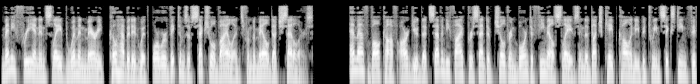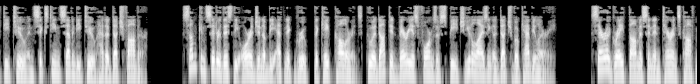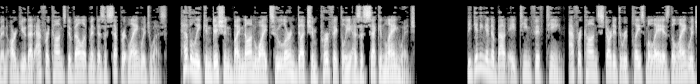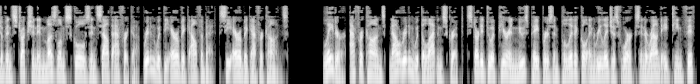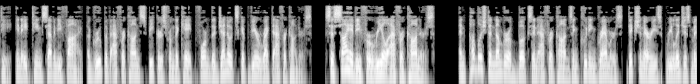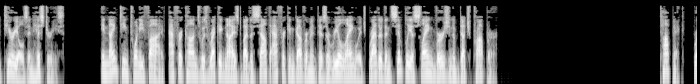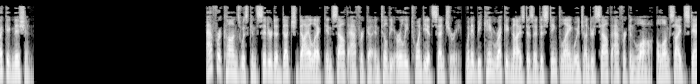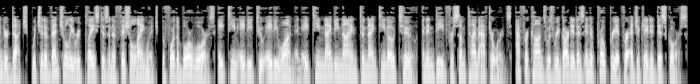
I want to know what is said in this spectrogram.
Many free and enslaved women married, cohabited with, or were victims of sexual violence from the male Dutch settlers. M. F. Valkhoff argued that 75% of children born to female slaves in the Dutch Cape Colony between 1652 and 1672 had a Dutch father. Some consider this the origin of the ethnic group, the Cape Coloreds, who adopted various forms of speech utilizing a Dutch vocabulary. Sarah Gray Thomason and Terence Kaufman argue that Afrikaans' development as a separate language was heavily conditioned by non-whites who learned Dutch imperfectly as a second language. Beginning in about 1815, Afrikaans started to replace Malay as the language of instruction in Muslim schools in South Africa, written with the Arabic alphabet, see Arabic Afrikaans. Later, Afrikaans, now written with the Latin script, started to appear in newspapers and political and religious works in around 1850. In 1875, a group of Afrikaans speakers from the Cape formed the Genootskap vir Recht Afrikaners, Society for Real Afrikaners, and published a number of books in Afrikaans including grammars, dictionaries, religious materials and histories. In 1925, Afrikaans was recognized by the South African government as a real language, rather than simply a slang version of Dutch proper. Recognition Afrikaans was considered a Dutch dialect in South Africa until the early 20th century, when it became recognized as a distinct language under South African law, alongside Standard Dutch, which it eventually replaced as an official language. Before the Boer Wars (1880–81 and 1899–1902), and indeed for some time afterwards, Afrikaans was regarded as inappropriate for educated discourse.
